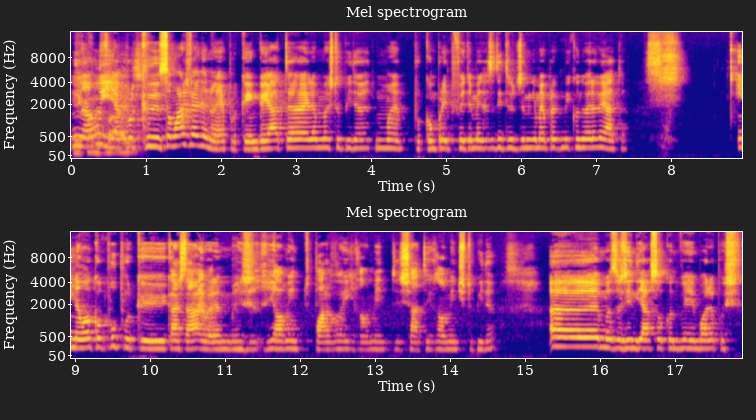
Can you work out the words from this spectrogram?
E Não, e é vais- porque sou mais velha, não é? Porque em gaiata era uma estúpida, uma, porque compreendo perfeitamente as atitudes da minha mãe para comigo quando eu era gaiata. E não a culpo porque, cá está, eu era realmente parva e realmente chata e realmente estúpida. Ah, mas hoje em dia a pessoa quando vem embora, pois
